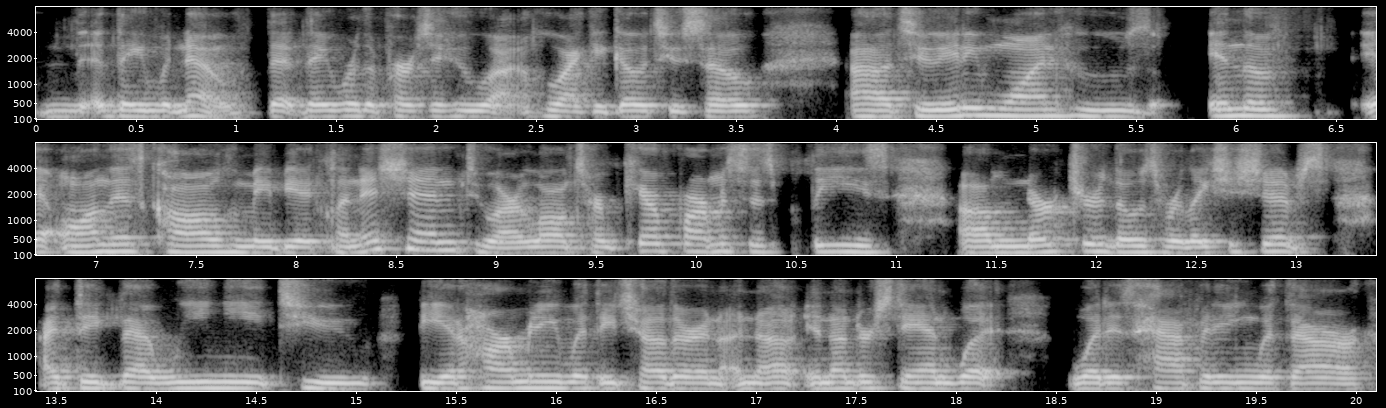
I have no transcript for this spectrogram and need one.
they would know that they were the person who uh, who I could go to. So, uh, to anyone who's in the on this call who may be a clinician to our long-term care pharmacists please um, nurture those relationships. I think that we need to be in harmony with each other and, and, uh, and understand what what is happening with our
